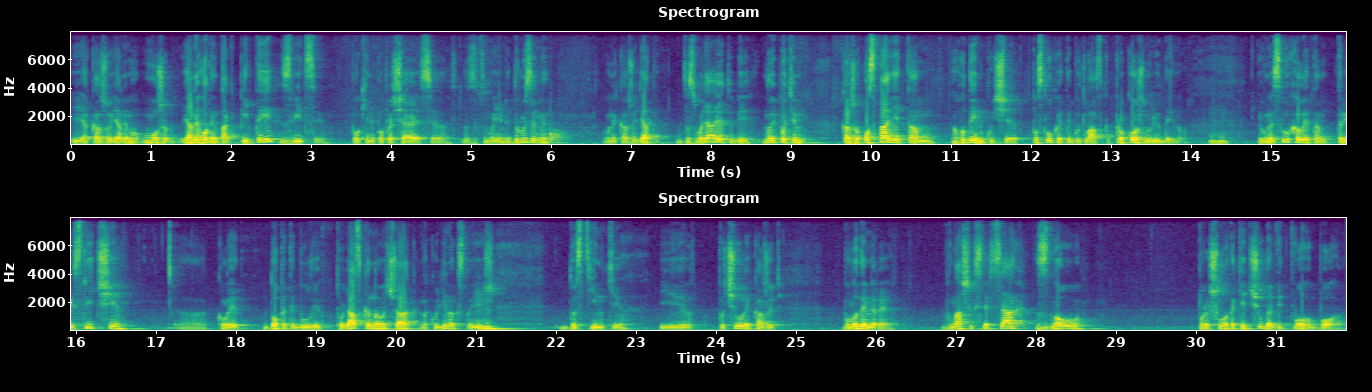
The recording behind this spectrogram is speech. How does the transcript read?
І я кажу, я не можу, я не годен так піти звідси, поки не попрощаюся з, з моїми друзями. Вони кажуть, я дозволяю тобі. Ну і потім кажу, останні там годинку ще послухайте, будь ласка, про кожну людину. І вони слухали там три слідчі, е, коли допити були пов'язка на очах, на колінах стоїш до стінки. І почули, кажуть, Володимире, в наших серцях знову пройшло таке чудо від Твого Бога.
